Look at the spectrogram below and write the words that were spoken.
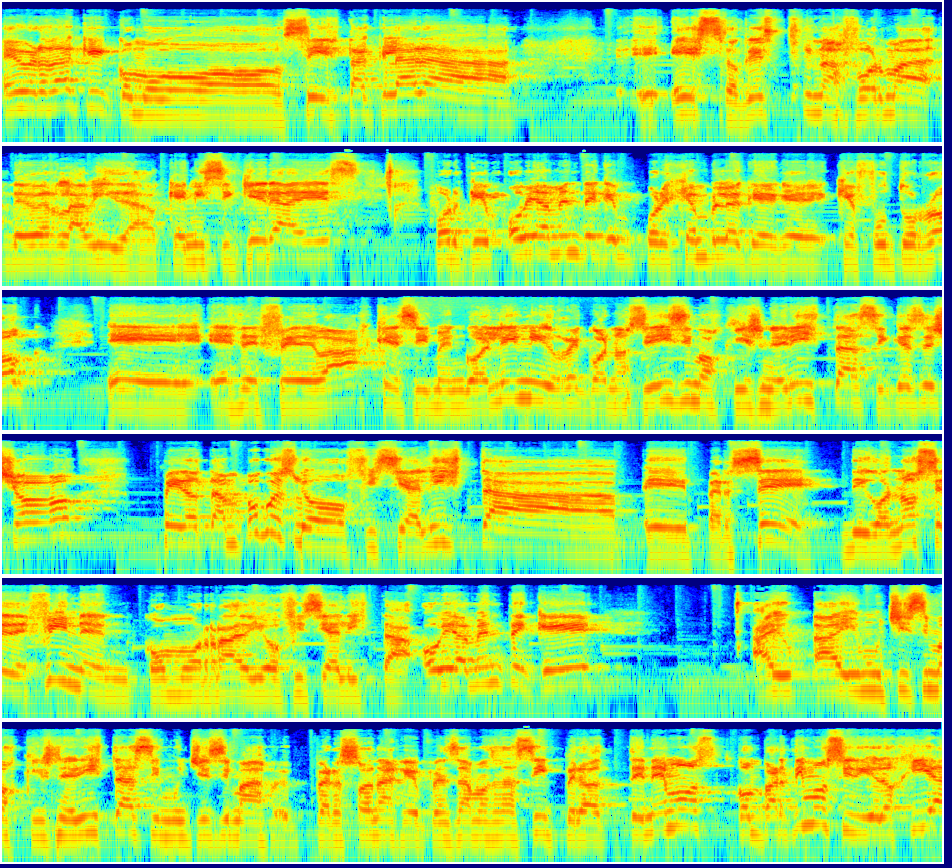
Es verdad que como, sí, está clara eh, eso, que es una forma de ver la vida, que ni siquiera es, porque obviamente que, por ejemplo, que, que, Futurock eh, es de Fede Vázquez y Mengolini, reconocidísimos kirchneristas y qué sé yo, pero tampoco es lo oficialista eh, per se, digo, no se definen como radio oficialista. Obviamente que hay, hay, muchísimos kirchneristas y muchísimas personas que pensamos así, pero tenemos, compartimos ideología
